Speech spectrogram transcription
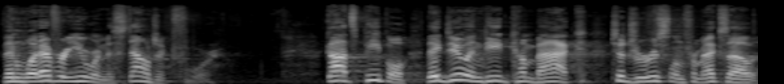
than whatever you were nostalgic for. God's people, they do indeed come back to Jerusalem from exile.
